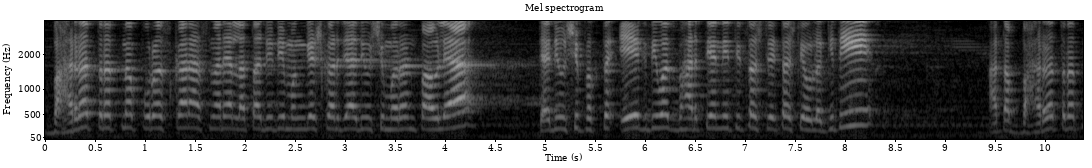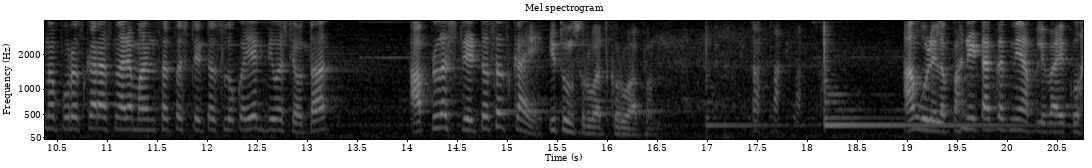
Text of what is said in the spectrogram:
भारतरत्न पुरस्कार असणाऱ्या लता दिदी मंगेशकर ज्या दिवशी मरण पावल्या त्या दिवशी फक्त एक दिवस भारतीयांनी तिचं स्टेटस ठेवलं. किती? आता भारतरत्न पुरस्कार असणाऱ्या माणसाचं स्टेटस लोक एक दिवस ठेवतात. आपलं स्टेटसच काय? इथून सुरुवात करू आपण. आंघोळीला पाणी टाकत नाही आपली बायको.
